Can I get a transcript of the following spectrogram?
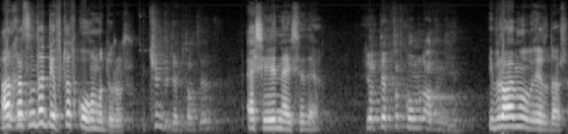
Arxasında deputat qohumu durur. Kimdir deputatı? Əşəyi nəysə də. Ya deputat qohumun adını deyin. İbrahimov Eldar.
